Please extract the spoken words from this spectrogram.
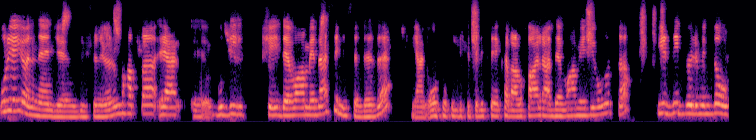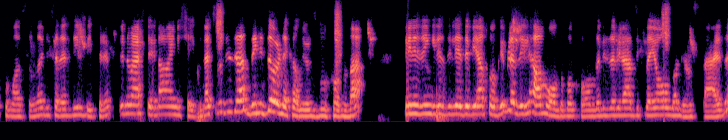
Buraya yönleneceğini düşünüyorum. Hatta eğer e, bu dil şeyi devam ederse lisede de yani ortaokul lisede liseye kadar hala devam ediyor olursa bir dil bölümünde okumasını, lisede dil bitirip üniversitede aynı şekilde. Şimdi biraz Deniz'e örnek alıyoruz bu konuda. Deniz İngiliz Dili Edebiyat okuyor. Biraz ilham oldu bu konuda. Bize birazcık da yolda gösterdi.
